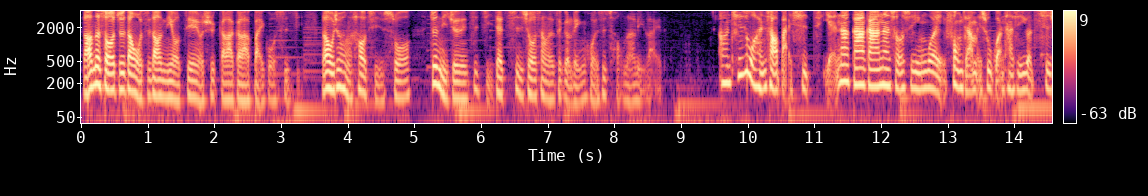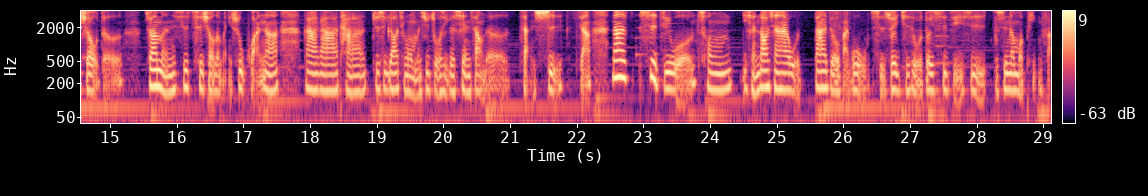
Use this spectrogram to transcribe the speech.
然后那时候就是当我知道你有之前有去嘎啦嘎啦摆过市集，然后我就很好奇说。就你觉得你自己在刺绣上的这个灵魂是从哪里来的？嗯，其实我很少摆市集耶。那嘎嘎那时候是因为凤甲美术馆它是一个刺绣的，专门是刺绣的美术馆。那嘎嘎他就是邀请我们去做一个线上的展示，这样。那市集我从以前到现在，我大概只有摆过五次，所以其实我对市集是不是那么频繁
